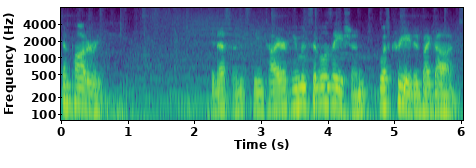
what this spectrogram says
and pottery. In essence, the entire human civilization was created by gods.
